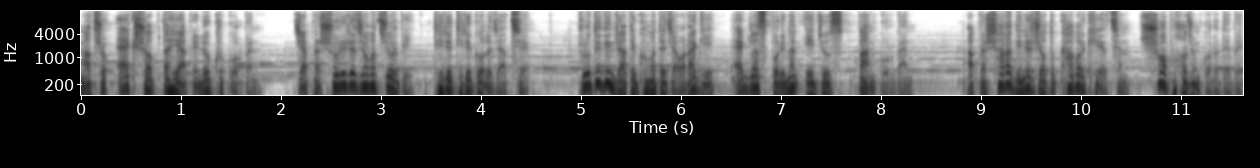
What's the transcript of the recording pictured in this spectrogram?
মাত্র এক সপ্তাহে আপনি লক্ষ্য করবেন যে আপনার শরীরে জমা চর্বি ধীরে ধীরে গলে যাচ্ছে। প্রতিদিন রাতে ঘুমাতে যাওয়ার আগে এক গ্লাস পরিমাণ এই জুস পান করবেন। আপনার সারা দিনের যত খাবার খেয়েছেন, সব হজম করে দেবে।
